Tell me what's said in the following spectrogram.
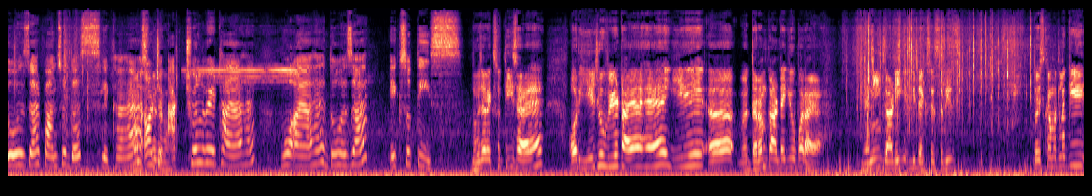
2510 लिखा है और जो। एक्चुअल वेट आया है वो आया है 2130 2130 आया है और ये जो वेट आया है, ये धर्म कांटे के ऊपर आया है। यानी गाड़ी विद एक्सेसरीज तो इसका मतलब कि,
